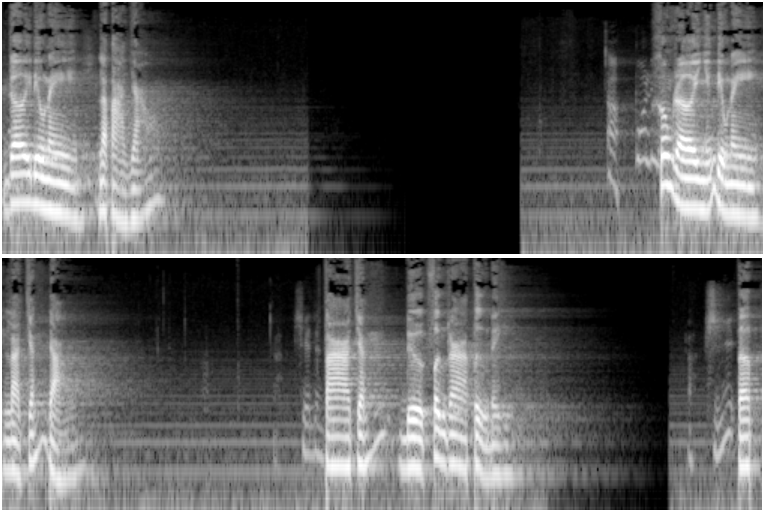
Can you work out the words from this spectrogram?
Rời điều này là tà giáo. Không rời những điều này là chánh đạo. Tà chánh được phân ra từ đây. Tập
